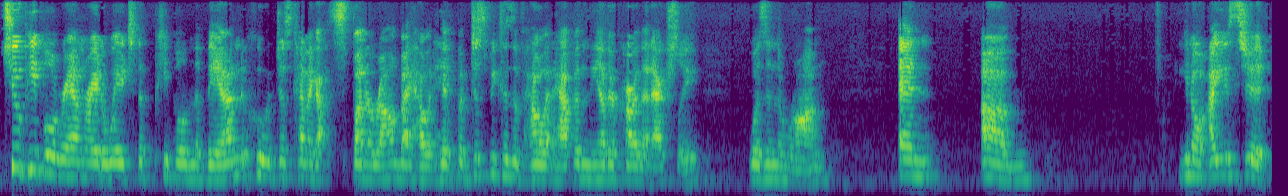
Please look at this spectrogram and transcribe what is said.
two people ran right away to the people in the van who had just kind of got spun around by how it hit, but just because of how it happened, the other car that actually was in the wrong. And um, you know, I used to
